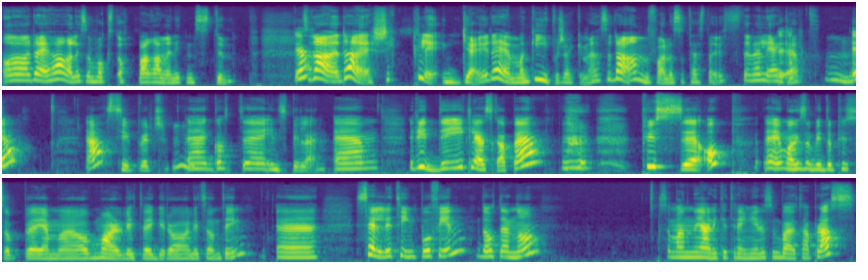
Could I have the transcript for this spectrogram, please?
Og de har liksom vokst opp bare av en liten stump. Ja. Så det, det er skikkelig gøy. Det er magi på kjøkkenet. Så det anbefales å teste ut. Det er veldig enkelt. Mm. Ja. Ja, supert. Eh, godt eh, innspill der. Rydde i klesskapet. pusse opp. Det er jo mange som begynte å pusse opp eh, hjemme og male litt vegger og litt sånne ting. Eh, selge ting på finn.no som man gjerne ikke trenger, og som bare tar plass.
